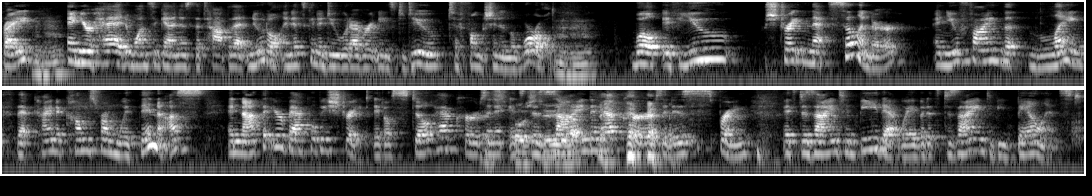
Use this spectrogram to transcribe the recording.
right? Mm-hmm. And your head, once again, is the top of that noodle and it's going to do whatever it needs to do to function in the world. Mm-hmm. Well, if you straighten that cylinder and you find the length that kind of comes from within us, and not that your back will be straight, it'll still have curves in it. It's supposed to, designed yeah. to have curves. it is spring. It's designed to be that way, but it's designed to be balanced.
